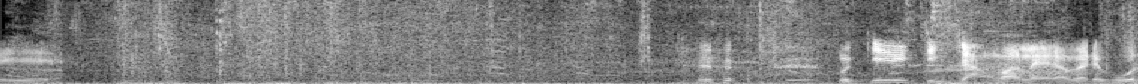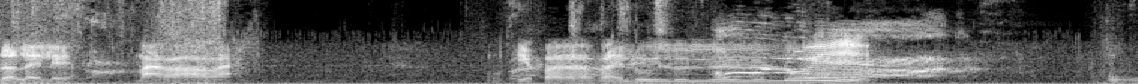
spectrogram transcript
ดิเมื่อกี้จริงจังมากเลยนะไม่ได้พูดอะไรเลย มามามาโอเคไปไปลุยลุยลุยลุยโอ้โห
